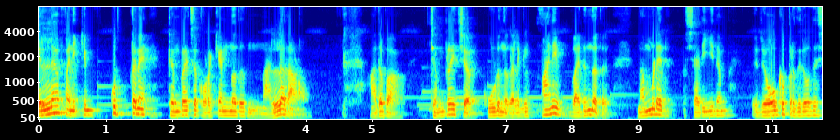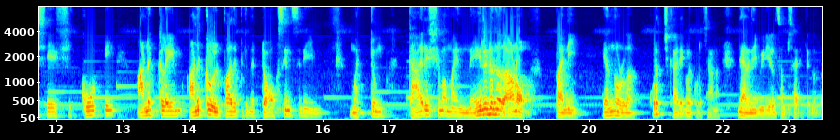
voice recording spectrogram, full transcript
എല്ലാ പനിക്കും കുത്തനെ ടെമ്പറേച്ചർ കുറയ്ക്കുന്നത് നല്ലതാണോ? അഥവാ ടെമ്പറേച്ചർ കൂടുന്നത് അല്ലെങ്കിൽ പനി വരുന്നത് നമ്മുടെ ശരീരം രോഗപ്രതിരോധ ശേഷി കൂട്ടി അണുക്കളെയും അണുക്കൾ ഉൽപ്പാദിപ്പിക്കുന്ന ടോക്സിൻസിനെയും മറ്റും കാര്യക്ഷമമായി നേരിടുന്നതാണോ പനി എന്നുള്ള കുറച്ച് കാര്യങ്ങളെക്കുറിച്ചാണ് ഞാൻ ഈ വീഡിയോയിൽ സംസാരിക്കുന്നത്.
